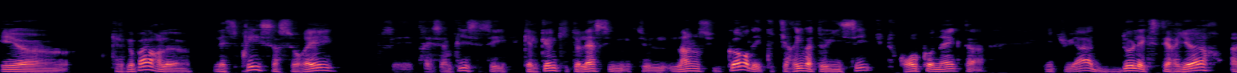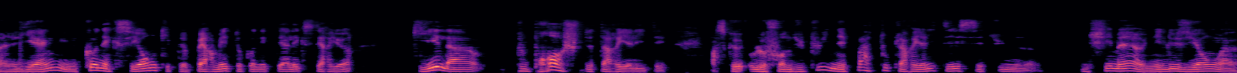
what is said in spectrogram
Et quelque part, l'esprit, ça serait, c'est très simpliste, c'est quelqu'un qui te laisse, une, te lance une corde et que tu arrives à te hisser, tu te reconnectes et tu as de l'extérieur un lien, une connexion qui te permet de te connecter à l'extérieur, qui est la plus proche de ta réalité. Parce que le fond du puits n'est pas toute la réalité, c'est une, une chimère, une illusion, euh,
